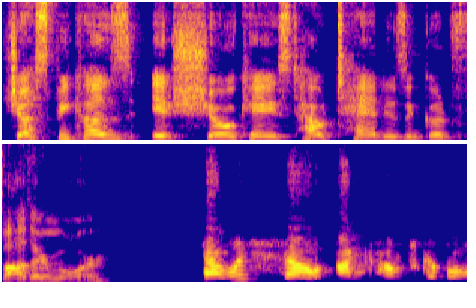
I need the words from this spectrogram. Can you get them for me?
just because it showcased how Ted is a good father more. That was so uncomfortable.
